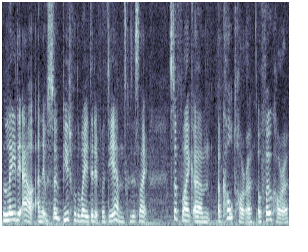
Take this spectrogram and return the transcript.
laid it out. And it was so beautiful the way it did it for DMs because it's like stuff like um, occult horror or folk horror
